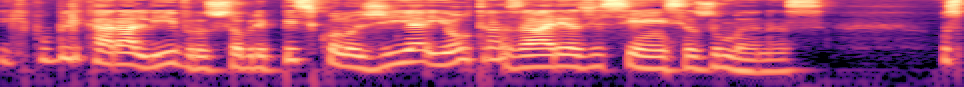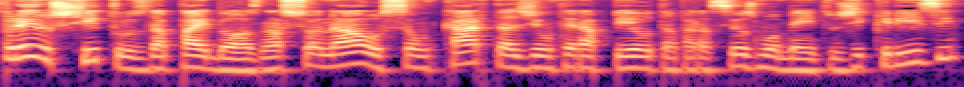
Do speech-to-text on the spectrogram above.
e que publicará livros sobre psicologia e outras áreas de ciências humanas. Os primeiros títulos da Pai Dós Nacional são Cartas de um Terapeuta para Seus Momentos de Crise,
